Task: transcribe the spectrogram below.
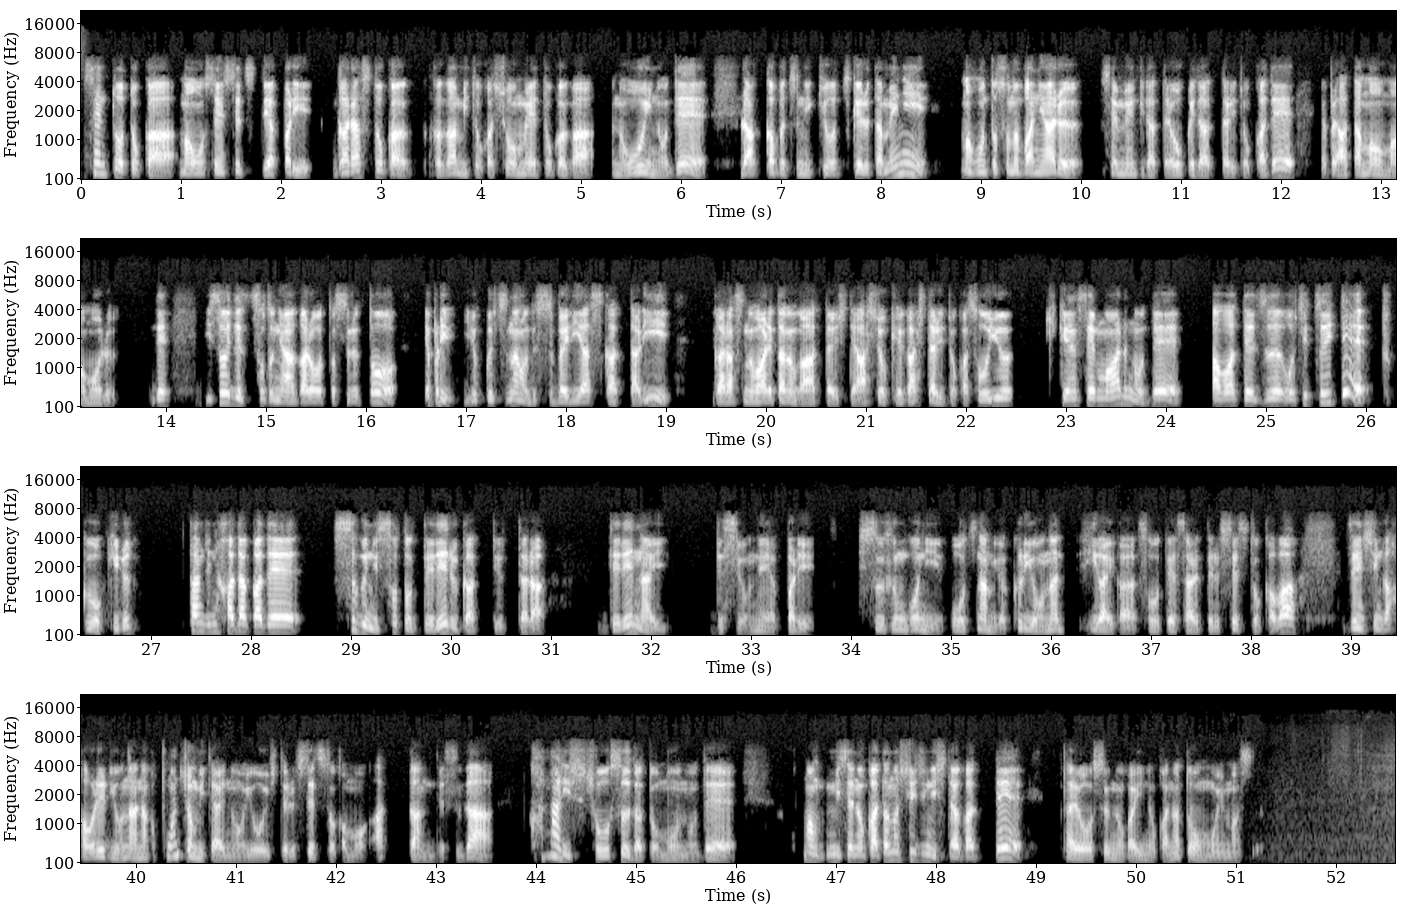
銭湯とか、まあ、温泉施設ってやっぱりガラスとか鏡とか照明とかが多いので、落下物に気をつけるために、まあ、本当その場にある洗面器だったり桶だったりとかで、やっぱり頭を守る。で、急いで外に上がろうとすると、やっぱり浴室なので滑りやすかったり、ガラスの割れたのがあったりして足を怪我したりとか、そういう危険性もあるので、慌てず落ち着いて服を着る。単純に裸ですぐに外出れるかって言ったら、出れないですよね。やっぱり数分後に大津波が来るような被害が想定されている施設とかは、全身が羽織れるようななんかポンチョみたいのを用意している施設とかもあったんですが、かなり少数だと思うので、まあ、店の方の指示に従って対応するのがいいのかなと思います。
